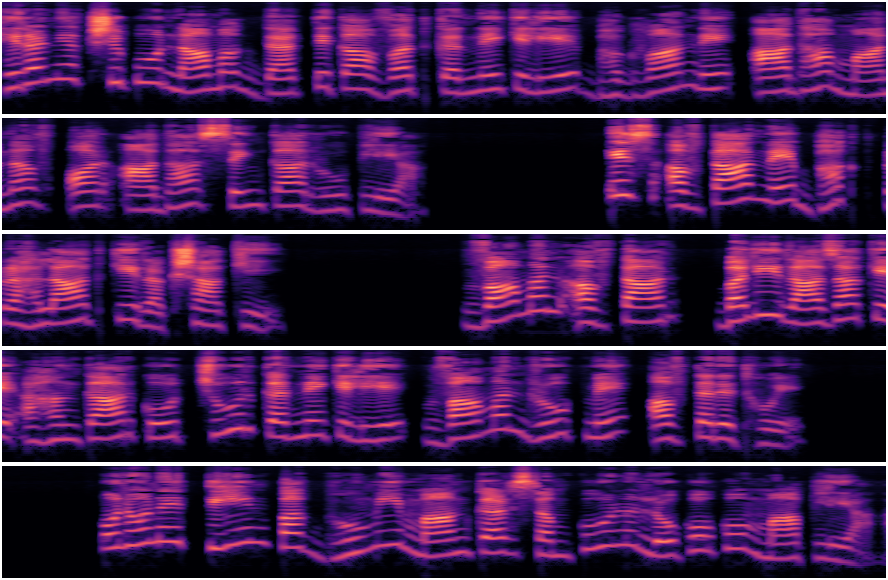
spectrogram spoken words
हिरण्यक्षिपु नामक दैत्य का वध करने के लिए भगवान ने आधा मानव और आधा सिंह का रूप लिया। इस अवतार ने भक्त प्रहलाद की रक्षा की। वामन अवतार, बलि राजा के अहंकार को चूर करने के लिए वामन रूप में अवतरित हुए। उन्होंने तीन पग भूमि मांगकर संपूर्ण लोगों को माप लिया।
